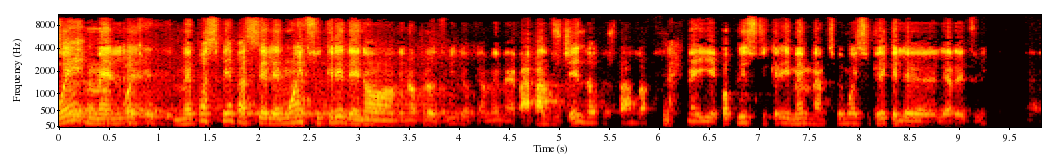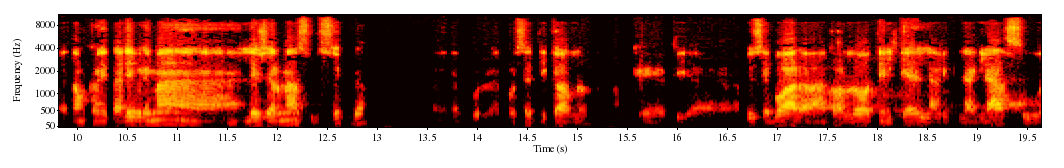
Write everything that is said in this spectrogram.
oui, mais, mais pas si bien parce que c'est le moins sucré de nos, de nos produits, là, quand même. À part du gin, là, que je parle, là. mais il n'est pas plus sucré, même un petit peu moins sucré que le, le réduit. Euh, donc, on est allé vraiment euh, légèrement sous le sucre là, euh, pour, pour cette liqueur-là. Donc, puis, on peut se boire encore là tel quel, avec de la glace ou,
